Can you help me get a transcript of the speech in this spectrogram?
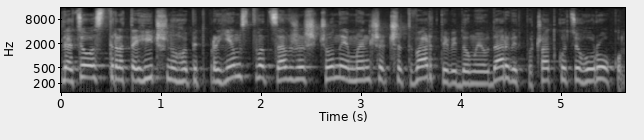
Для цього стратегічного підприємства це вже щонайменше четвертий відомий удар від початку цього року.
